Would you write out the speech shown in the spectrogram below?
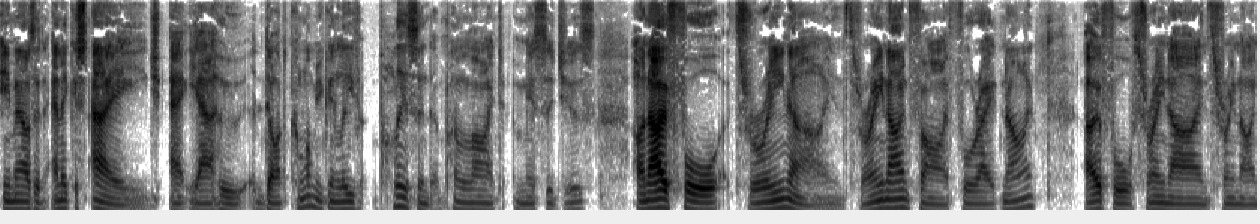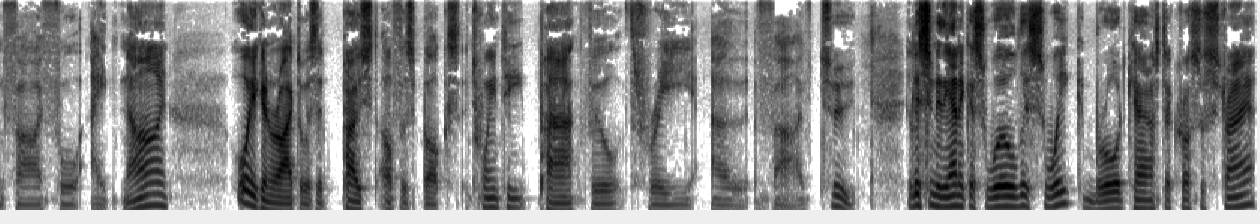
emails at anarchistage at yahoo.com. You can leave pleasant, polite messages on 0439 395 489, 0439 395 489 or you can write to us at Post Office Box 20, Parkville 3052. You're to the Anarchist World this week, broadcast across Australia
